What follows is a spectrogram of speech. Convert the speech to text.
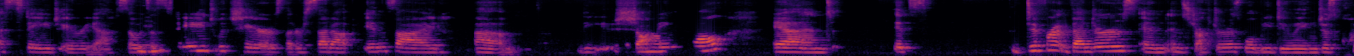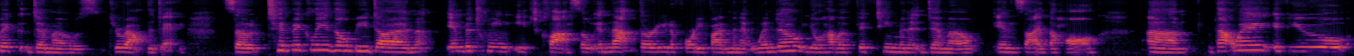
a stage area. So it's mm-hmm. a stage with chairs that are set up inside um, the shopping mall and it's different vendors and instructors will be doing just quick demos throughout the day so typically they'll be done in between each class. So in that 30 to 45 minute window, you'll have a 15 minute demo inside the hall um, that way, if you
